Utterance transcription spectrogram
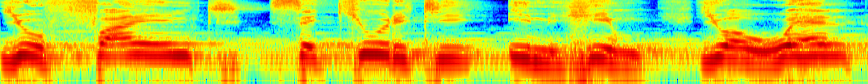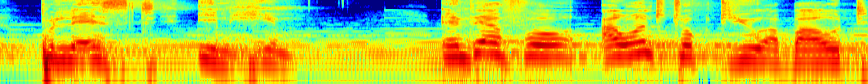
you find security in Him. You are well blessed in Him. And therefore, I want to talk to you about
